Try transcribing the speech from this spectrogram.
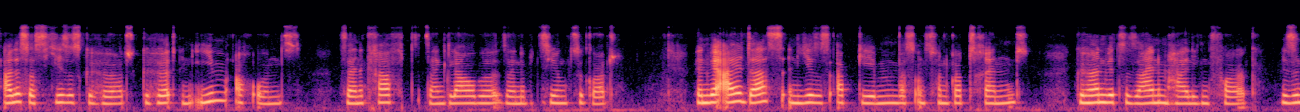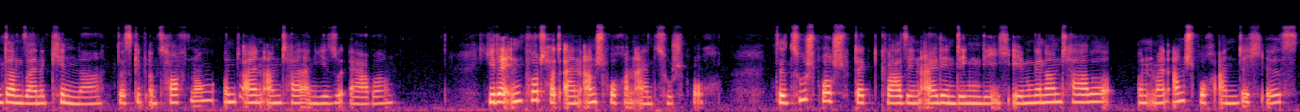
Alles, was Jesus gehört, gehört in ihm auch uns. Seine Kraft, sein Glaube, seine Beziehung zu Gott. Wenn wir all das in Jesus abgeben, was uns von Gott trennt, gehören wir zu seinem heiligen Volk. Wir sind dann seine Kinder. Das gibt uns Hoffnung und einen Anteil an Jesu Erbe. Jeder Input hat einen Anspruch und einen Zuspruch. Der Zuspruch steckt quasi in all den Dingen, die ich eben genannt habe, und mein Anspruch an dich ist,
